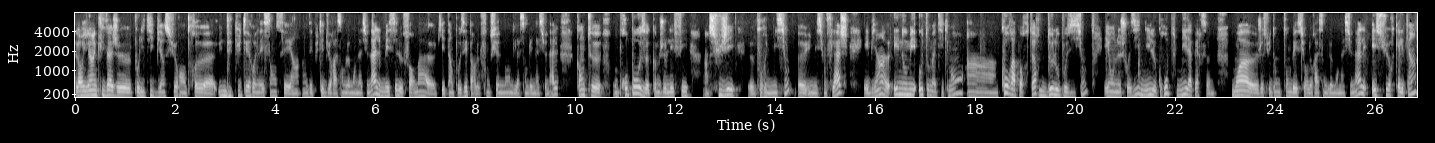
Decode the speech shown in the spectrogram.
Alors il y a un clivage euh, politique bien sûr entre euh, une députée Renaissance et un, député du Rassemblement national, mais c'est le format euh, qui est imposé par le fonctionnement de l'Assemblée nationale. Quand on propose, comme je l'ai fait, un sujet pour une mission, une mission flash, eh bien est nommé automatiquement un co-rapporteur de l'opposition et on ne choisit ni le groupe ni la personne. Moi, je suis donc tombée sur le Rassemblement national et sur quelqu'un,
